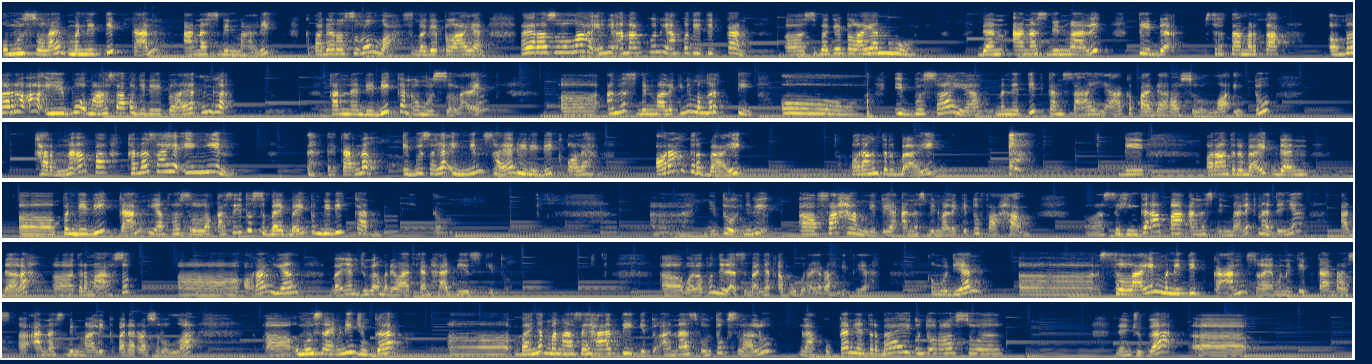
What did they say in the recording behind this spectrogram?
Ummu Sulaim menitipkan Anas bin Malik kepada Rasulullah sebagai pelayan. Hai Rasulullah, ini anakku nih aku titipkan sebagai pelayanmu. Dan Anas bin Malik tidak serta merta marah ah ibu masa aku jadi pelayan? Enggak. Karena didikan Ummu Sulaim uh, Anas bin Malik ini mengerti oh ibu saya menitipkan saya kepada Rasulullah itu karena apa karena saya ingin eh, karena ibu saya ingin saya dididik oleh orang terbaik orang terbaik di orang terbaik dan uh, pendidikan yang Rasulullah kasih itu sebaik-baik pendidikan gitu. Uh, gitu. Jadi uh, faham gitu ya Anas bin Malik itu faham. Uh, sehingga apa? Anas bin Malik nantinya adalah uh, termasuk uh, orang yang banyak juga meriwayatkan hadis gitu. Uh, walaupun tidak sebanyak Abu Hurairah gitu ya. Kemudian uh, selain menitipkan, selain menitipkan Ros, uh, Anas bin Malik kepada Rasulullah, uh, Ummu Sulaim ini juga uh, banyak menasehati gitu Anas untuk selalu melakukan yang terbaik untuk Rasul. Dan juga uh,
